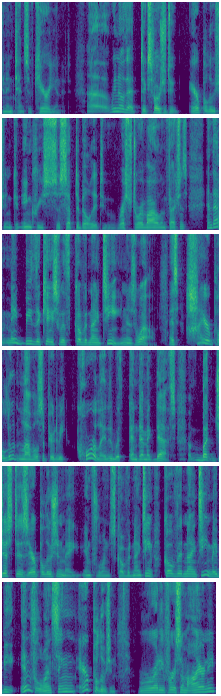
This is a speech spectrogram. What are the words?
an intensive care unit. Uh, we know that exposure to air pollution can increase susceptibility to respiratory viral infections, and that may be the case with COVID-19 as well, as higher pollutant levels appear to be correlated with pandemic deaths. But just as air pollution may influence COVID-19, COVID-19 may be influencing air pollution. Ready for some irony?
